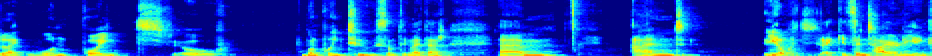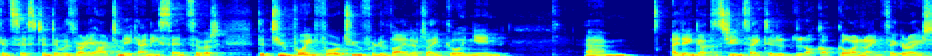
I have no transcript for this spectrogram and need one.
like 1.0, 1.2, something like that. Um, and you know, like it's entirely inconsistent. It was very hard to make any sense of it. The 2.42 for the violet light going in, um, I then got the students like to look up, go online, figure out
